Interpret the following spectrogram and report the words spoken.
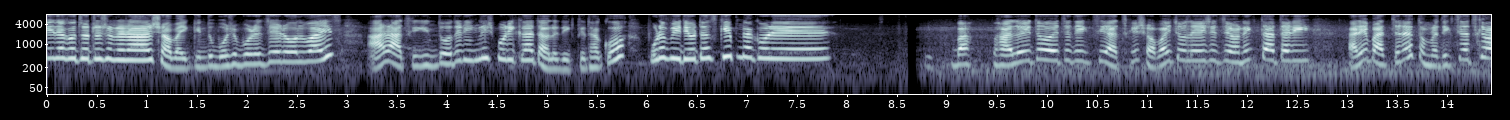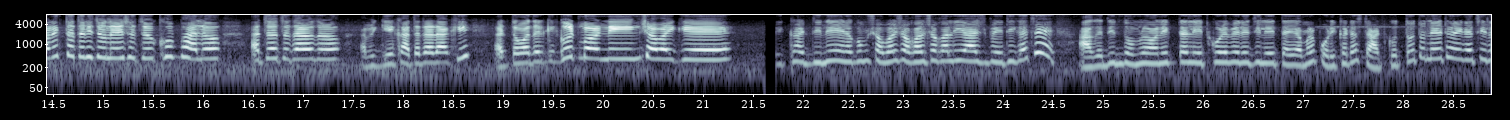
এই দেখো ছোট সোনারা, সবাই কিন্তু বসে পড়েছে রোল ওয়াইজ আর আজকে কিন্তু ওদের ইংলিশ পরীক্ষা, তাহলে দেখতে থাকো। পুরো ভিডিওটা স্কিপ না করে। বাহ, ভালোই তো হয়েছে দেখছি। আজকে সবাই চলে এসেছে অনেক তাড়াতাড়ি। আরে বাচ্চারা, তোমরা দেখছি আজকে অনেক তাড়াতাড়ি চলে এসেছ, খুব ভালো। আচ্ছা আচ্ছা দাঁড়াও দাঁড়াও, আমি গিয়ে খাতাটা রাখি। আর তোমাদেরকে গুড মর্নিং সবাইকে। পরীক্ষার দিনে এরকম সবাই সকাল সকালই আসবে, ঠিক আছে? আগের দিন তোমরা অনেকটা লেট করে ফেলেছিলে, তাই আমার পরীক্ষাটা স্টার্ট করতেও তো লেট হয়ে গেছিল।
